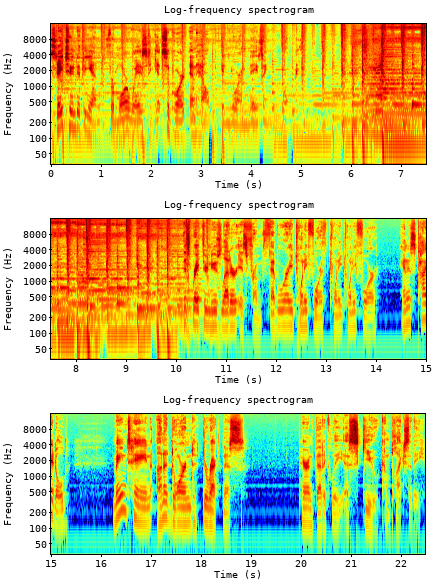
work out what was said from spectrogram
Stay tuned at the end for more ways to get support and help in your amazing work. This Breakthru newsletter is from February 24th, 2024, and is titled Maintain Unadorned Directness, parenthetically, eschew complexity.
